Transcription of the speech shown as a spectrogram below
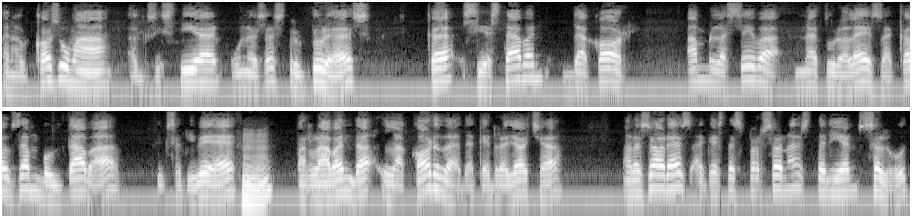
en el cos humà existien unes estructures que, si estaven d'acord amb la seva naturalesa que els envoltava, fixa-t'hi bé, eh? Mm -hmm parlaven de la corda d'aquest rellotge, aleshores aquestes persones tenien salut.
